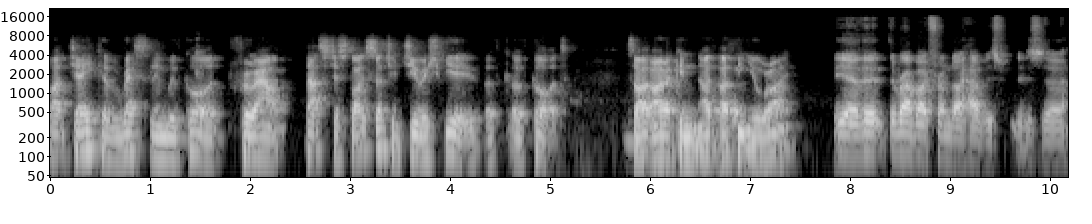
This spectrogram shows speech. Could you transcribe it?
like Jacob wrestling with God throughout. That's just like such a Jewish view of, of God. So I, I reckon. I, I think you're right. Yeah, the, the rabbi friend I have is is uh,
